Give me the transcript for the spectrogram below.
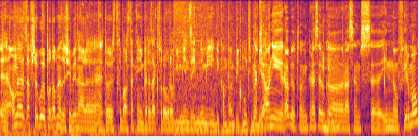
E, one zawsze były podobne do siebie, no ale to jest chyba ostatnia impreza, którą robi między innymi Deacon Empik Multimedia. Znaczy oni robią tą imprezę tylko Mhm. razem z e, inną firmą.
